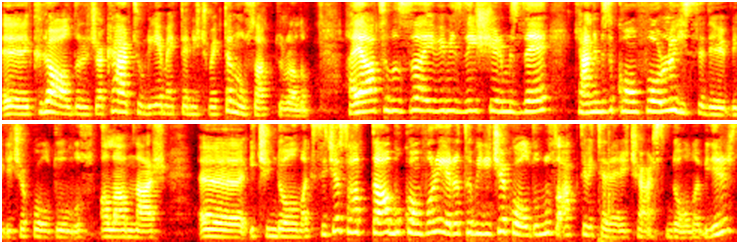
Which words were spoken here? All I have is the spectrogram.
e, kilo aldıracak her türlü yemekten içmekten uzak duralım. Hayatımızda, evimizde, iş yerimizde kendimizi konforlu hissedebilecek olduğumuz alanlar e, içinde olmak isteyeceğiz. Hatta bu konforu yaratabilecek olduğumuz aktiviteler içerisinde olabiliriz.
